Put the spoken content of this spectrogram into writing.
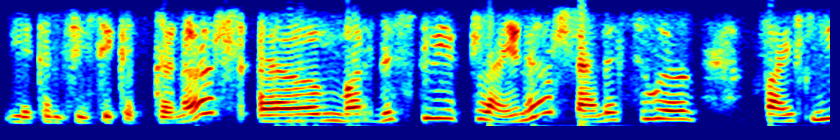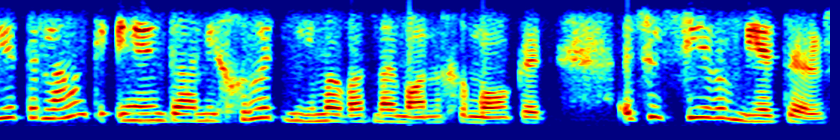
jy kan sien seker kinders, ehm um, maar dis twee kleiners, hulle is so 5 meter lank en dan die groot Nemo wat my man gemaak het, is so 7 meter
